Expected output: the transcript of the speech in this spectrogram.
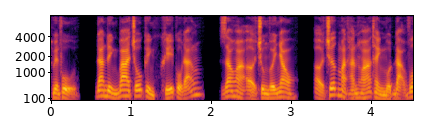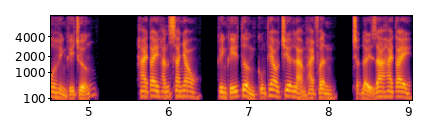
huyền phủ, đan đình ba chỗ kình khí cổ đẳng, giao hòa ở chung với nhau, ở trước mặt hắn hóa thành một đạo vô hình khí trướng. Hai tay hắn xa nhau kinh khí tường cũng theo chia làm hai phần chật đẩy ra hai tay,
